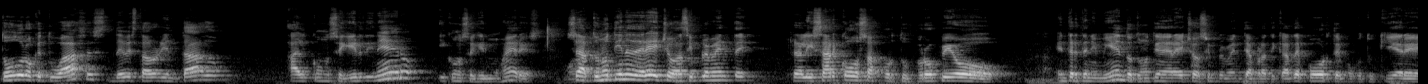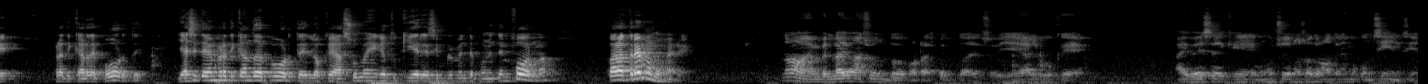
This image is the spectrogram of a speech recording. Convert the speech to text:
todo lo que tú haces debe estar orientado al conseguir dinero y conseguir mujeres. O sea, tú no tienes derecho a simplemente realizar cosas por tu propio entretenimiento. Tú no tienes derecho simplemente a practicar deporte porque tú quieres practicar deporte. Ya si te ven practicando deporte, lo que asumen es que tú quieres simplemente ponerte en forma para atraer más mujeres. No, en verdad hay un asunto con respecto a eso y es algo que hay veces que muchos de nosotros no tenemos conciencia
